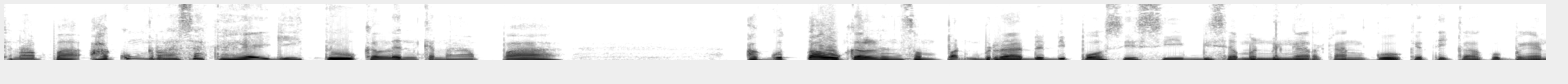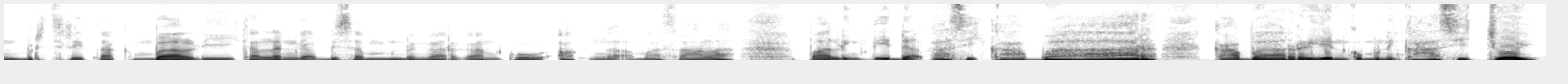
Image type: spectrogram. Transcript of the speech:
kenapa aku ngerasa kayak gitu kalian kenapa Aku tahu kalian sempat berada di posisi bisa mendengarkanku ketika aku pengen bercerita kembali. Kalian gak bisa mendengarkanku. Aku gak masalah. Paling tidak kasih kabar, kabarin komunikasi, cuy.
